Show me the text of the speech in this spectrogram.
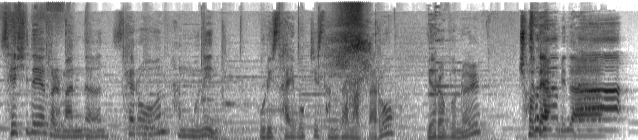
새 시대에 걸맞는 새로운 학문인 우리 사회복지 상담학과로 여러분을 초대합니다. 초대합니다.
